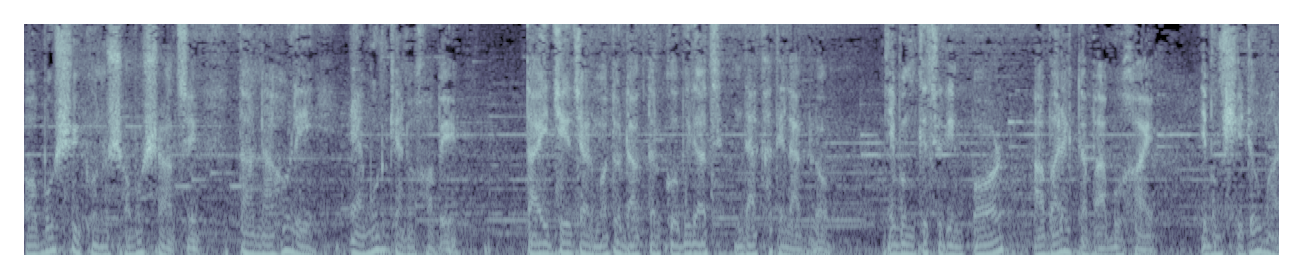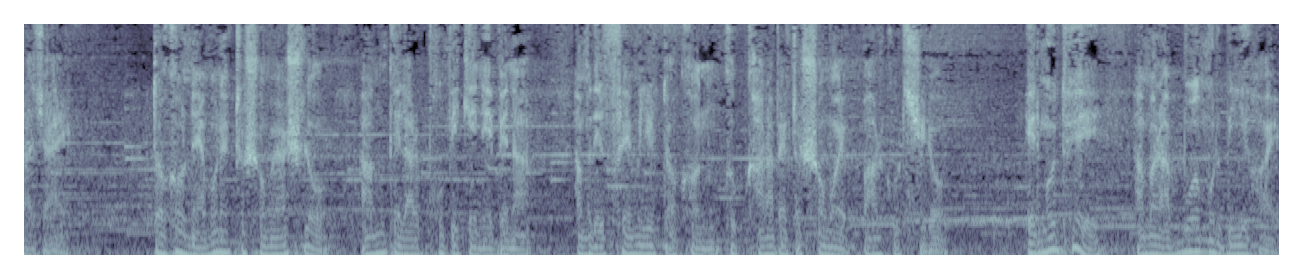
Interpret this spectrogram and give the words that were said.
অবশ্যই কোনো সমস্যা আছে, তা না হলে এমন কেন হবে? তাই যে যার মতো ডাক্তার কবিরাজ দেখাতে লাগল। এবং কিছুদিন পর আবার একটা বাবু হয়, এবং সেটাও মারা যায়। তখন এমন একটা সময় আসলো, আঙ্কেল আর ফুপিকে নেবে না। আমাদের ফ্যামিলির তখন খুব খারাপ একটা সময় পার করছিল। এর মধ্যে আমার আব্বু আম্মুর বিয়ে হয়।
